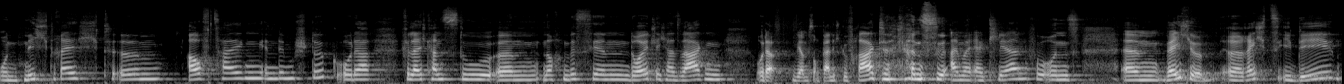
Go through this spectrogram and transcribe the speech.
und Nichtrecht ähm, aufzeigen in dem Stück. Oder vielleicht kannst du ähm, noch ein bisschen deutlicher sagen, oder wir haben es auch gar nicht gefragt, kannst du einmal erklären für uns, ähm, welche äh, Rechtsidee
